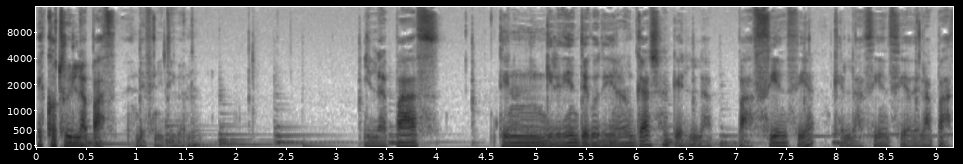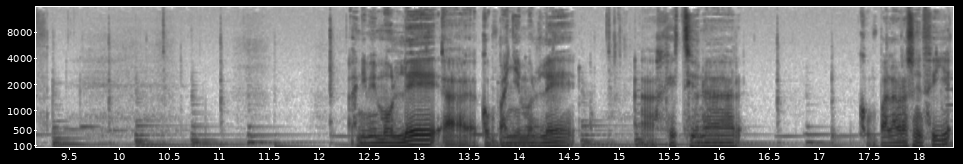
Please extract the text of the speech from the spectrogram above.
Es construir la paz, definitiva, ¿no? Y la paz tiene un ingrediente cotidiano en casa, que es la paciencia, que es la ciencia de la paz. Animémosle, acompañémosle a gestionar con palabras sencillas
